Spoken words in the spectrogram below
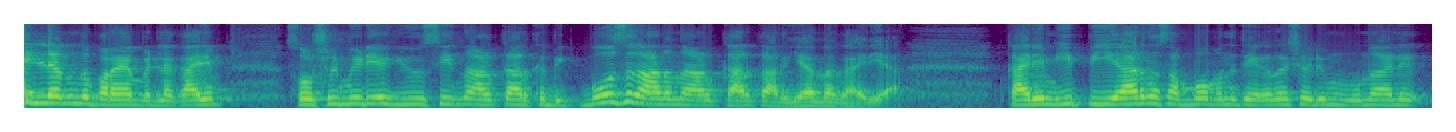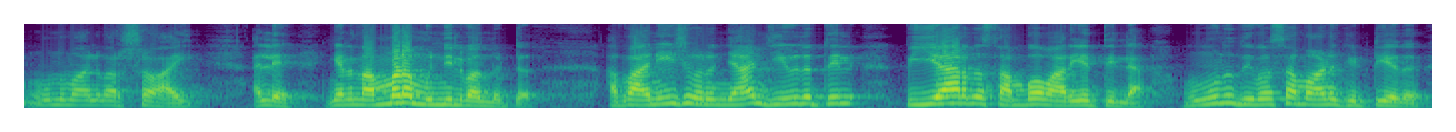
ഇല്ലെന്നൊന്നും പറയാൻ പറ്റില്ല. കാര്യം സോഷ്യൽ മീഡിയ യൂസ് ചെയ്യുന്ന ആൾക്കാർക്ക് ബിഗ് ബോസ് കാണുന്ന ആൾക്കാർക്ക് അറിയാവുന്ന കാര്യമാണ് കാര്യം ഈ പി ആറിന് സംഭവം വന്നിട്ട് ഏകദേശം ഒരു മൂന്നാൽ മൂന്ന് നാല് വർഷമായി. അല്ലേ? ഇങ്ങനെ നമ്മുടെ മുന്നിൽ വന്നിട്ട്. അപ്പോൾ അനീഷ് പറഞ്ഞു ഞാൻ ജീവിതത്തിൽ പി ആർ എന്ന സംഭവം അറിയത്തില്ല. മൂന്ന് ദിവസമാണ് കിട്ടിയത്.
